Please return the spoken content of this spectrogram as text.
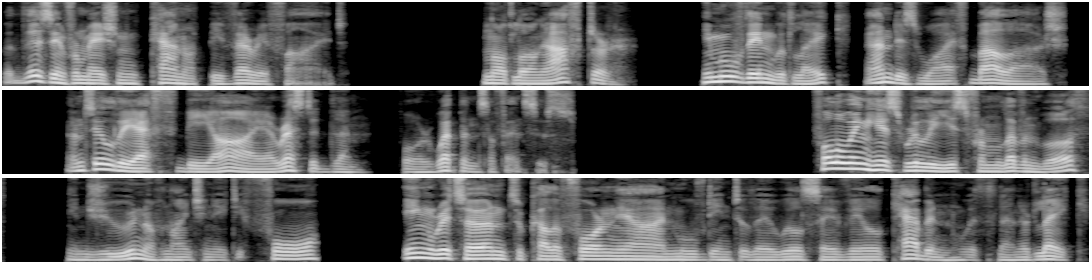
but this information cannot be verified. Not long after, he moved in with Lake and his wife Balazs, until the FBI arrested them for weapons offenses. Following his release from Leavenworth in June of 1984, Ng returned to California and moved into the Wilseyville cabin with Leonard Lake.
